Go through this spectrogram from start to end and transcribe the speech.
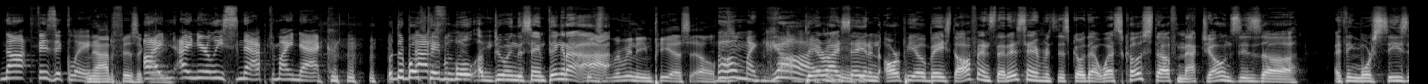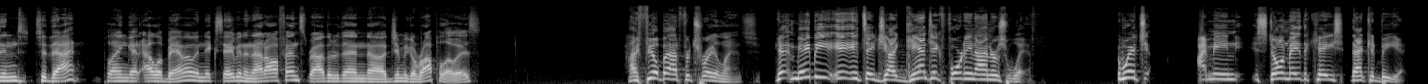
not physically. Not physically. I, I nearly snapped my neck. But they're both capable Absolutely. of doing the same thing. And I, He's ruining PSL. oh my god! dare I say, in an RPO based offense that is San Francisco, that West Coast stuff, Mac Jones is, uh, I think, more seasoned to that. playing at Alabama and Nick Saban in that offense rather than uh, Jimmy Garoppolo is. I feel bad for Trey Lance. Yeah, Maybe i- it's a gigantic 49ers whiff, which, I mean, Stone made the case that could be it.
